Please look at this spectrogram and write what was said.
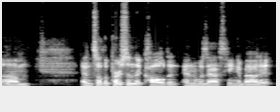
Um, and so the person that called and, and was asking about it,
